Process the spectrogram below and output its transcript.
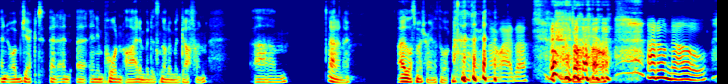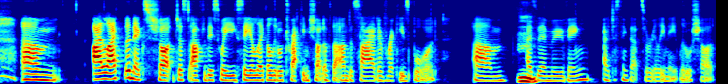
an object, an an, an important item, but it's not a MacGuffin. Um, I don't know. I lost my train of thought. I don't know either. I don't know. I don't know. Um, I like the next shot just after this where you see like a little tracking shot of the underside of Reki's board um, Mm. as they're moving. I just think that's a really neat little shot.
